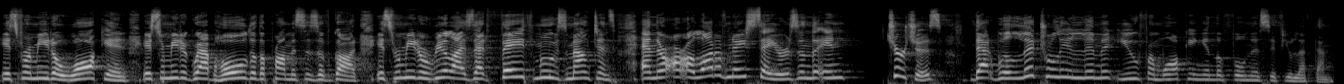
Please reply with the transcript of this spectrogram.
It's for me to walk in. It's for me to grab hold of the promises of God. It's for me to realize that faith moves mountains. And there are a lot of naysayers in the in churches that will literally limit you from walking in the fullness if you let them.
